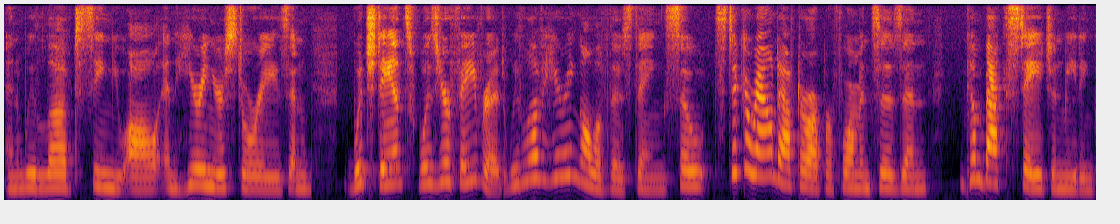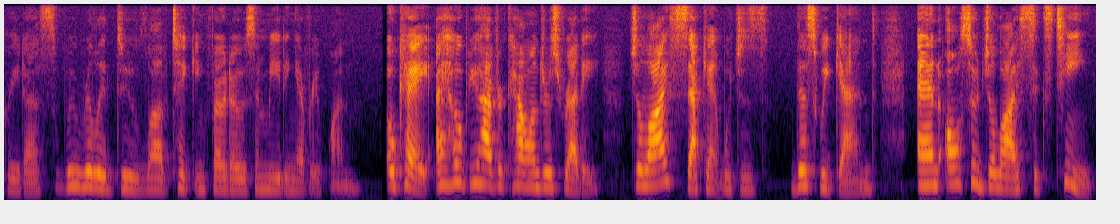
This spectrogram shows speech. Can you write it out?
And we loved seeing you all and hearing your stories and which dance was your favorite. We love hearing all of those things. So stick around after our performances and come backstage and meet and greet us. We really do love taking photos and meeting everyone. Okay, I hope you have your calendars ready. July 2nd, which is this weekend, and also July 16th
